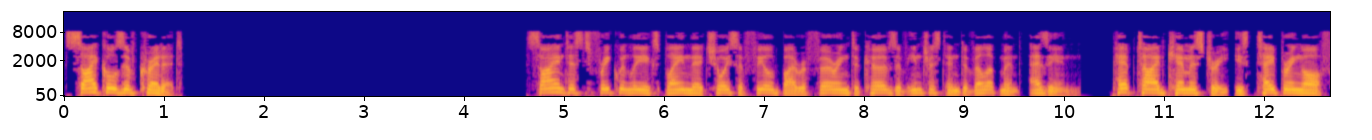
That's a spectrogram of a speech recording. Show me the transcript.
Cycles of credit. Scientists frequently explain their choice of field by referring to curves of interest and development, as in, "...peptide chemistry is tapering off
